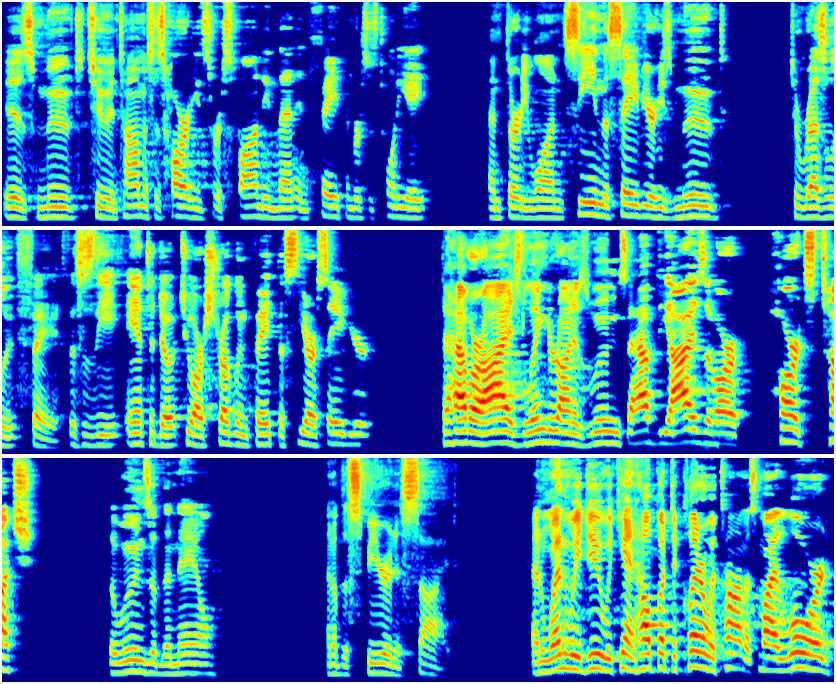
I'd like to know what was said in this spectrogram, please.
is moved to in Thomas's heart. He's responding then in faith in verses 28 and 31. Seeing the Savior, he's moved to resolute faith. This is the antidote to our struggling faith to see our Savior to have our eyes linger on his wounds, to have the eyes of our hearts touch the wounds of the nail and of the spear in his side. And when we do, we can't help but declare with Thomas, My Lord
